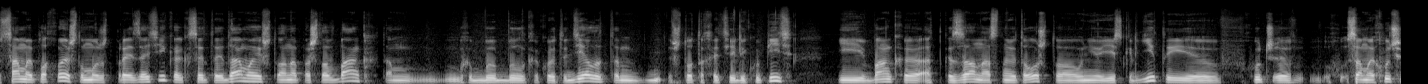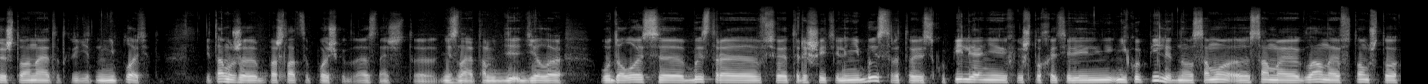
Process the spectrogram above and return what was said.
самое плохое, что может произойти, как с этой дамой, что она пошла в банк, там было какое-то дело, там что-то хотели купить, и банк отказал на основе того, что у нее есть кредит, и худшее, самое худшее, что она этот кредит не платит. И там уже пошла цепочка, да, значит, не знаю, там дело удалось э, быстро все это решить или не быстро, то есть купили они что хотели или не купили, но само, э, самое главное в том, что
